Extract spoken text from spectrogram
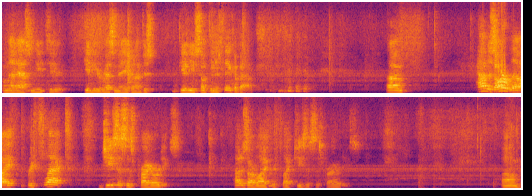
I'm not asking you to give me your resume, but I'm just giving you something to think about. Um, how does our life reflect Jesus' priorities? How does our life reflect Jesus' priorities? Um,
